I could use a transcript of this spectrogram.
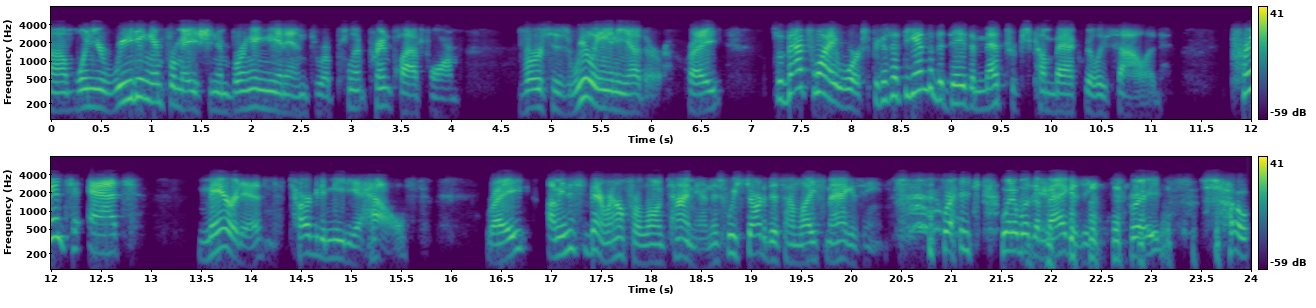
um, when you're reading information and bringing it in through a print platform versus really any other, right? So that's why it works because at the end of the day, the metrics come back really solid. Print at Meredith, Targeted Media Health, right? I mean, this has been around for a long time, man. This we started this on Life magazine, right? When it was a magazine, right? So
